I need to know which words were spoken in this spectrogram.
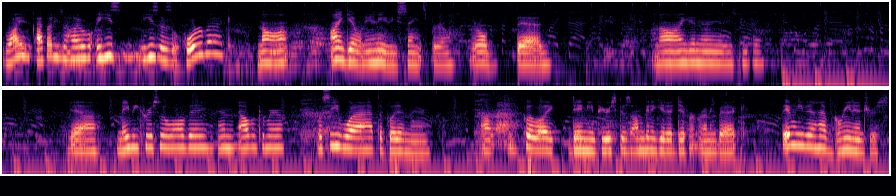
Why? I thought he's a high. He's he's as a quarterback. Nah, I ain't getting any of these Saints, bro. They're all bad. Nah, I ain't getting any of these people. Yeah, maybe Chris Olave and Alvin Kamara. Let's see what I have to put in there. I'll put like Dameon Pierce because I'm gonna get a different running back. They don't even have green interest.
